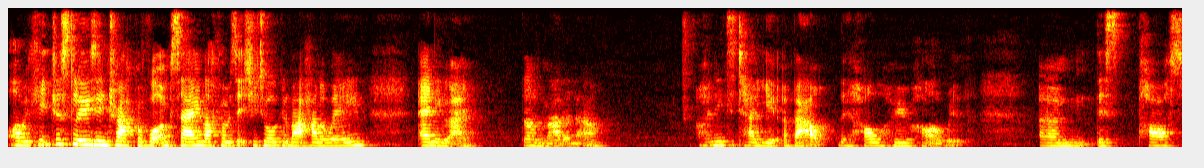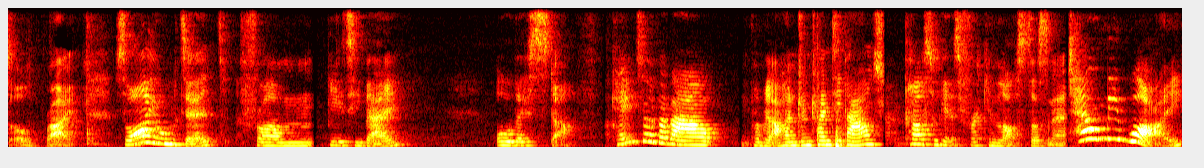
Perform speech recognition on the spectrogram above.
I would keep just losing track of what I'm saying, like I was actually talking about Halloween. Anyway, doesn't matter now. I need to tell you about the whole hoo-ha with um, this parcel, right? So I ordered from Beauty Bay all this stuff. Came to about probably like 120 pounds. Parcel gets freaking lost, doesn't it? Tell me why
